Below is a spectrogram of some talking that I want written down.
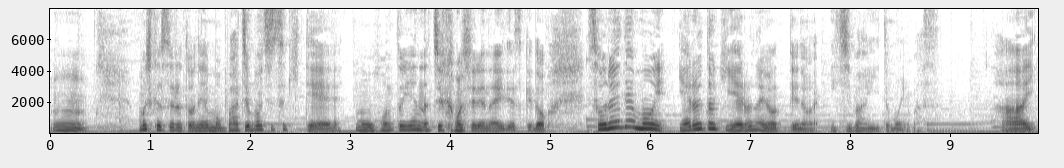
うん、もしかするとねもうバチバチすぎてもうほんと嫌になっちゃうかもしれないですけどそれでもやる時やるのよっていうのが一番いいと思います。はい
